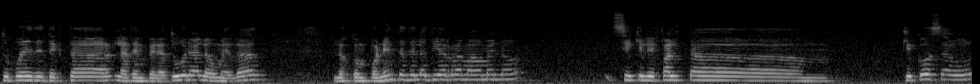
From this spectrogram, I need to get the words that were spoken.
tú puedes detectar la temperatura, la humedad, los componentes de la tierra más o menos, si es que le falta mm, qué cosa. o-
